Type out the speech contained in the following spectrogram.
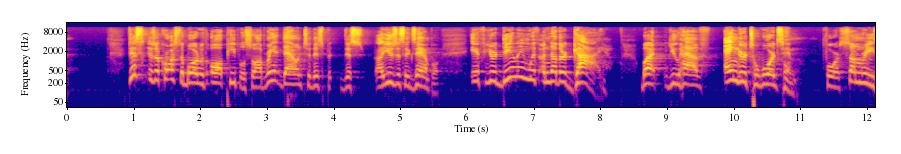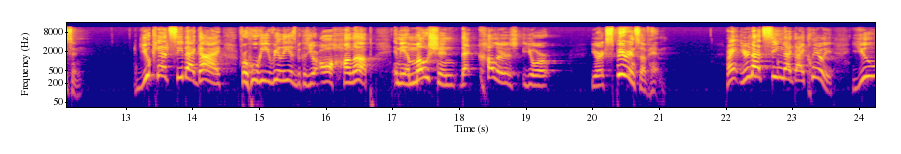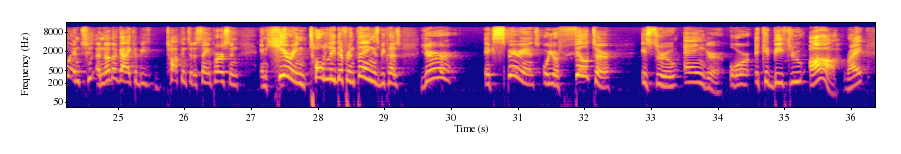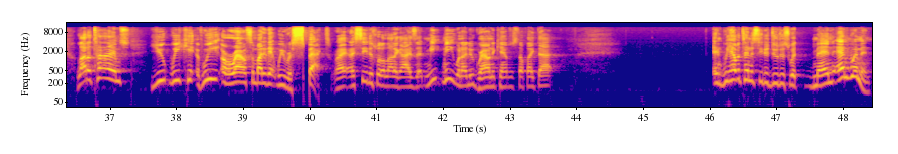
This is across the board with all people, so I'll bring it down to this, this I'll use this example. If you're dealing with another guy, but you have anger towards him for some reason, you can't see that guy for who he really is because you're all hung up in the emotion that colors your, your experience of him. Right? You're not seeing that guy clearly. You and two, another guy could be talking to the same person and hearing totally different things because your experience or your filter is through anger or it could be through awe, right? A lot of times you we can if we are around somebody that we respect, right? I see this with a lot of guys that meet me when I do grounding camps and stuff like that. And we have a tendency to do this with men and women.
